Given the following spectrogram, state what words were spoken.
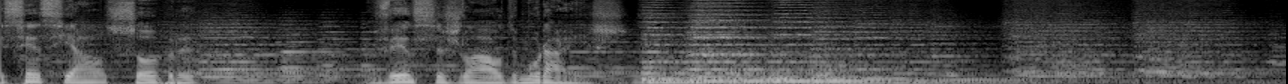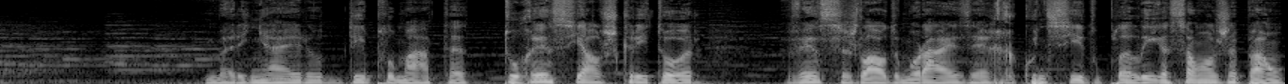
essencial sobre Venceslau de Moraes. Marinheiro, diplomata, torrencial escritor, Venceslau de Moraes é reconhecido pela ligação ao Japão,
